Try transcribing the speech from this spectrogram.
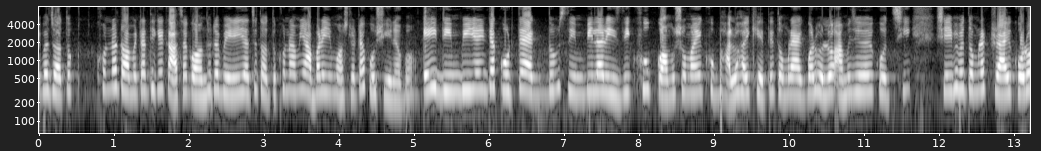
এবার যতক্ষণ না টমেটো থেকে কাঁচা গন্ধটা বেরিয়ে যাচ্ছে, ততক্ষণ আমি আবার এই মশলাটা কষিয়ে নেব। এই ডিম বিরিয়ানিটা করতে একদম সিম্পল আর ইজি, খুব কম সময়ে খুব ভালো হয় খেতে। তোমরা একবার হলো আমি যেভাবে করছি, সেইভাবে তোমরা ট্রাই করো,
